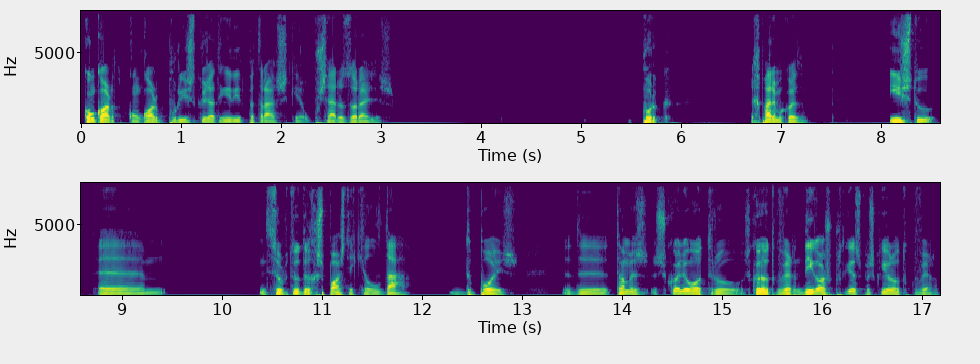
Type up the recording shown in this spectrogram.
concordo, concordo por isto que eu já tinha dito para trás, que é o puxar as orelhas. Porque, reparem uma coisa, isto, hum, sobretudo a resposta que ele dá depois de, então, mas escolham outro, escolham outro governo, diga aos portugueses para escolher outro governo.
